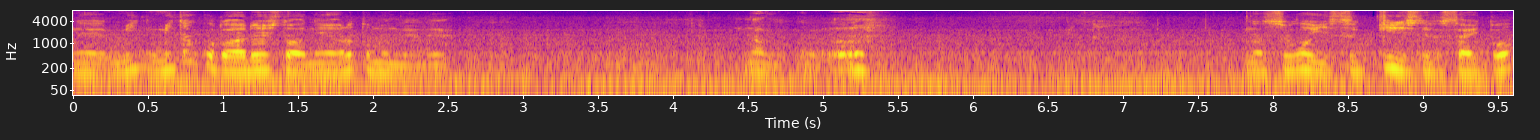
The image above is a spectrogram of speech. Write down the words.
ね見見たことある人はねあると思うんだよね。なんかこうすごいすっきりしてるサイト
